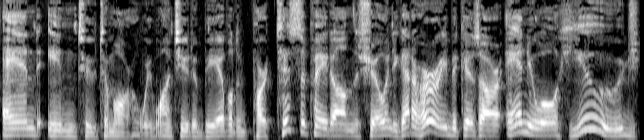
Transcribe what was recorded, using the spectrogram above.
and into tomorrow. We want you to be able to participate on the show, and you got to hurry because our annual huge,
